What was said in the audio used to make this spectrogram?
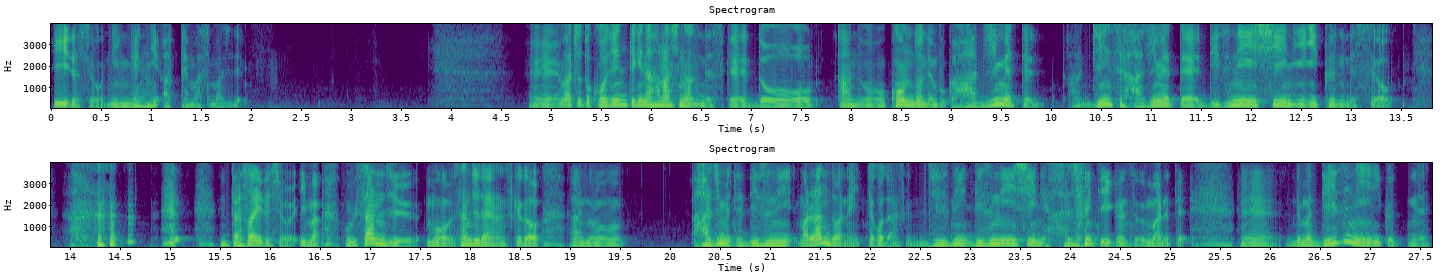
いいですよ。人間に合ってます、マジで。えーまあちょっと個人的な話なんですけど、あの、今度ね、僕初めて、人生初めてディズニーシーに行くんですよ。ダサいでしょ？今、僕30、もう30代なんですけど、あの、初めてディズニー、まあランドはね、行ったことあるんですけど、ディズニー、ディズニーシーに初めて行くんですよ、生まれて。えーで、まあディズニー行くってね、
